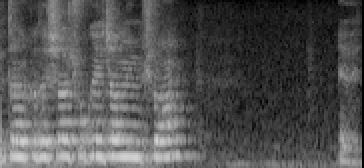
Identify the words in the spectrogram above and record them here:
Evet arkadaşlar çok heyecanlıyım şu an. Evet.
